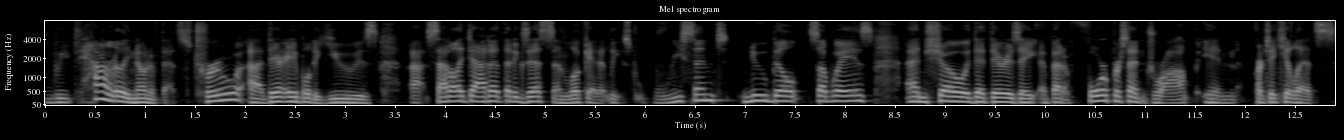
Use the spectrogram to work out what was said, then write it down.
we haven't really known if that's true. Uh, they're able to use uh, satellite data that exists and look at at least recent new built subways and show that there is a about a 4% drop in particulates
